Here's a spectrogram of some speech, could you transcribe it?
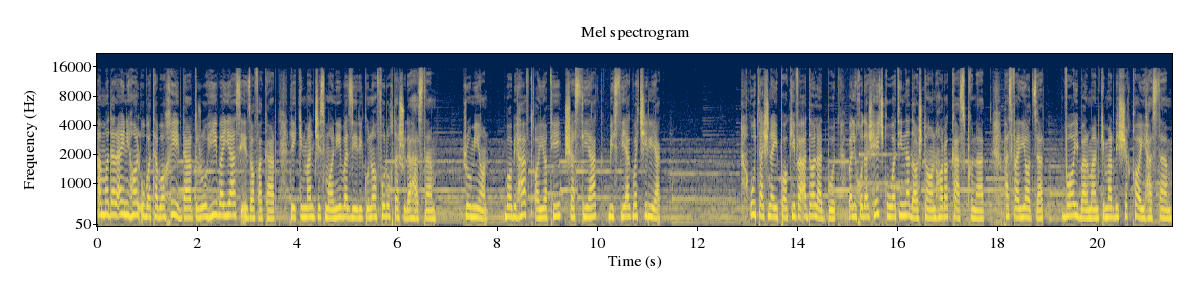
اما در عین حال او با تباخی درد روحی و یأس اضافه کرد. لیکن من جسمانی و زیر گناه فروخته شده هستم. رومیان باب هفت آیاتی 61 21 و 41 او تشنه پاکی و عدالت بود ولی خودش هیچ قوتی نداشت تا آنها را کسب کند پس فریاد زد وای بر من که مرد شقایی هستم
